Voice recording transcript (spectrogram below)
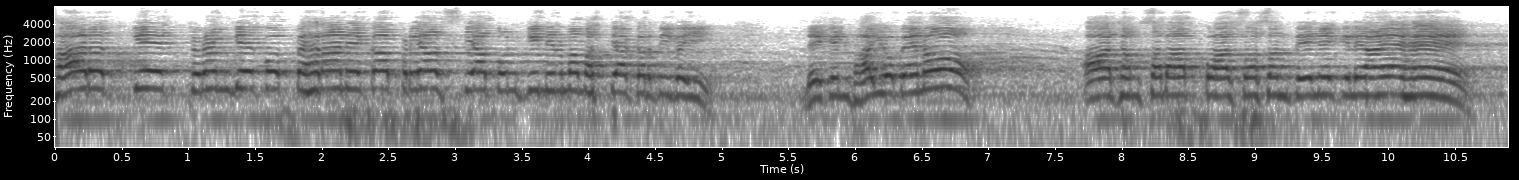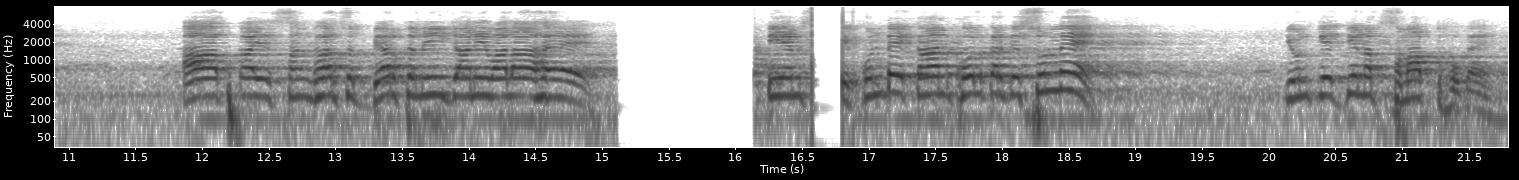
भारत के तिरंगे को पहराने का प्रयास किया तो उनकी निर्मम हत्या कर दी गई। लेकिन भाइयों बहनों आज हम सब आपको आश्वासन देने के लिए आए हैं आपका ये संघर्ष व्यर्थ नहीं जाने वाला है। टीएमसी के गुंडे कान खोल करके सुन लें कि उनके दिन अब समाप्त हो गए हैं।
